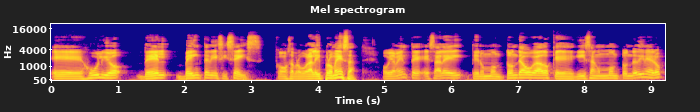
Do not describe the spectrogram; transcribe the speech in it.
eh, julio del 2016, cuando se aprobó la ley promesa. Obviamente esa ley tiene un montón de abogados que guisan un montón de dinero,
